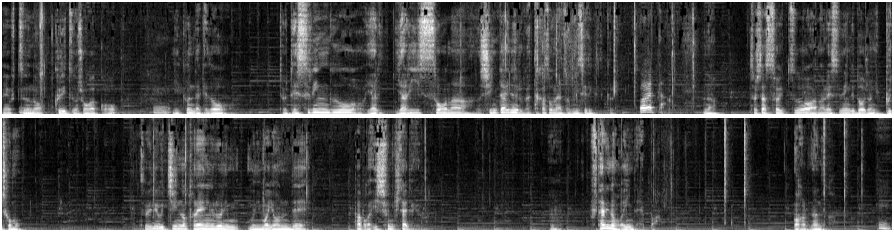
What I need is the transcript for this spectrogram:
ね普通の区立の小学校うん。に行くんだけどちょレスリングをやりやりそうな身体能力が高そうなやつを見せてくる。わかった。な。そしたらそいつをあのレスリング道場にぶち込もう。それでうちのトレーニングルームにも呼んでパパが一緒に鍛えてあげるうん。二人の方がいいんだやっぱ。わかる？なんでかうん。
